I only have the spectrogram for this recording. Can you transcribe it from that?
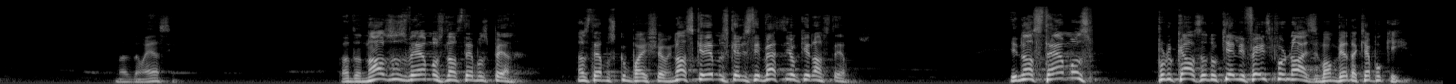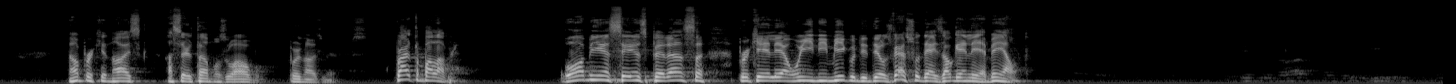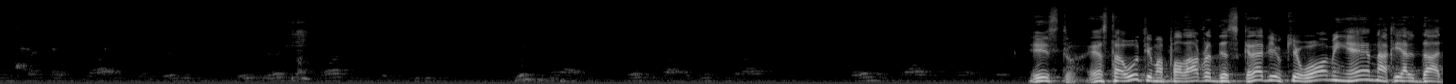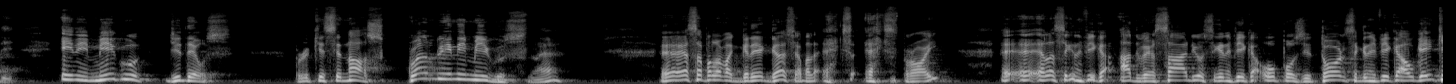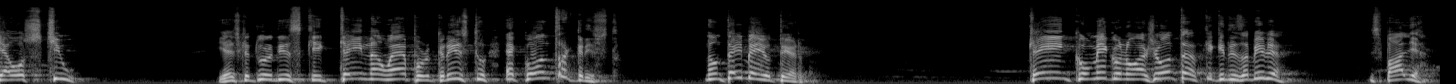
mas não é assim. Quando nós os vemos, nós temos pena, nós temos compaixão, e nós queremos que eles tivessem o que nós temos. E nós temos por causa do que ele fez por nós. Vamos ver daqui a pouquinho. Não porque nós acertamos o alvo por nós mesmos. Quarta palavra. O homem é sem esperança porque ele é um inimigo de Deus. Verso 10, alguém lê, é bem alto. Isto, esta última palavra descreve o que o homem é na realidade: inimigo de Deus. Porque se nós, quando inimigos, né? Essa palavra grega chamada extroi, é, é, ela significa adversário, significa opositor, significa alguém que é hostil. E a Escritura diz que quem não é por Cristo é contra Cristo. Não tem meio termo. Quem comigo não ajunta, o que, que diz a Bíblia? Espalha.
